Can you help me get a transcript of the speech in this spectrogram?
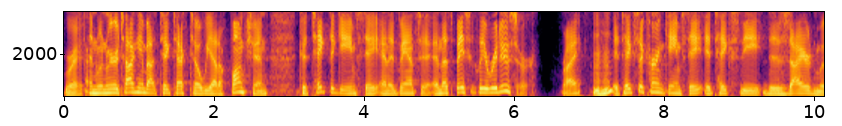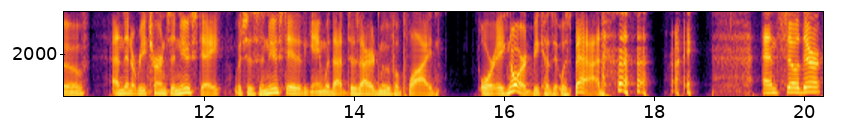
Right. And when we were talking about tic tac toe, we had a function could take the game state and advance it, and that's basically a reducer, right? Mm-hmm. It takes the current game state, it takes the, the desired move, and then it returns a new state, which is the new state of the game with that desired move applied or ignored because it was bad, right? And so there,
